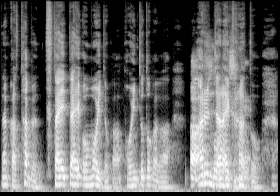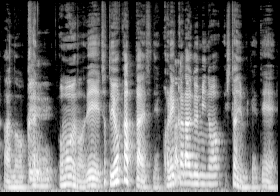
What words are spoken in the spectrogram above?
なんか多分伝えたい思いとか、ポイントとかがあるんじゃないかなと、あの、かんええ思うので、ちょっとよかったらですね、これから組の人に向けて、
